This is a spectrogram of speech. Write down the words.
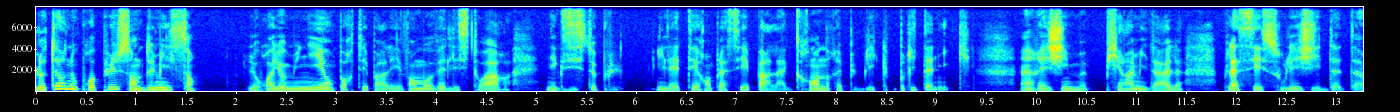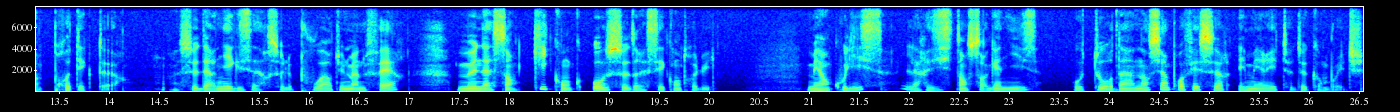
L'auteur nous propulse en 2100. Le Royaume-Uni, emporté par les vents mauvais de l'histoire, n'existe plus. Il a été remplacé par la Grande République britannique, un régime pyramidal placé sous l'égide d'un protecteur. Ce dernier exerce le pouvoir d'une main de fer, menaçant quiconque ose se dresser contre lui. Mais en coulisses, la résistance s'organise autour d'un ancien professeur émérite de Cambridge.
